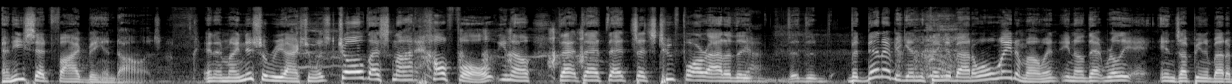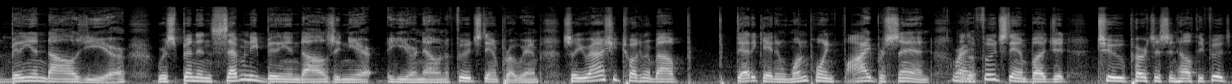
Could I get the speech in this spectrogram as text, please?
And he said five billion dollars. And then my initial reaction was, Joel, that's not helpful. You know, that that that's that's too far out of the, Yeah. the, the. But then I began to think about it. Well, wait a moment. You know, that really ends up being about a billion dollars a year. We're spending seventy billion dollars a year a year now in the food stamp program. So you're actually talking about dedicating 1.5% of the food stamp budget to purchasing healthy foods.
